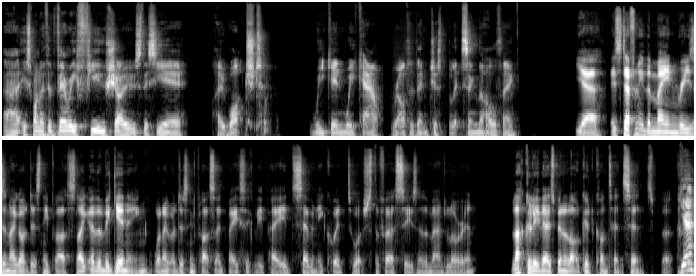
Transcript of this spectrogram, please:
Uh, it's one of the very few shows this year I watched week in week out rather than just blitzing the whole thing. Yeah, it's definitely the main reason I got Disney Plus. Like at the beginning, when I got Disney Plus, I'd basically paid seventy quid to watch the first season of The Mandalorian. Luckily, there's been a lot of good content since, but Yeah,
